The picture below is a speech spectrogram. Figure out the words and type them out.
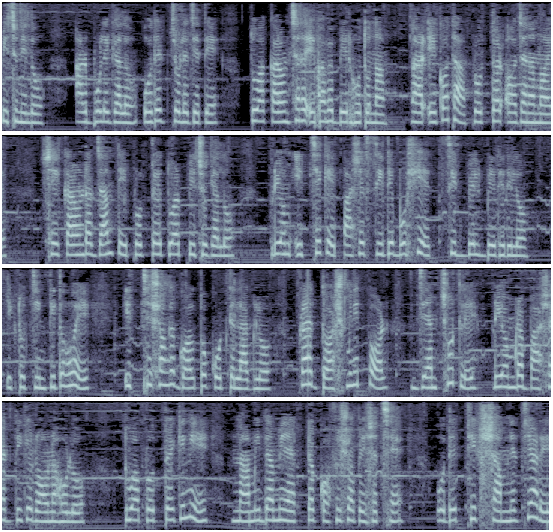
পিছু নিল আর বলে গেল, ওদের চলে যেতে। তোয়া কারণ ছাড়া এভাবে বের হতো না। আর এ কথা প্রত্যয়ের অজানা নয়। সেই কারণটা জানতেই প্রত্যয় তুয়ার পিছু গেল। প্রিয়ম ইচ্ছেকে পাশের সিটে বসিয়ে সিট বেল্ট বেঁধে দিল। একটু চিন্তিত হয়ে ইচ্ছের সঙ্গে গল্প করতে লাগল। প্রায় দশ মিনিট পর জ্যাম ছুটলে প্রিয়মরা বাসার দিকে রওনা হলো। তুয়া প্রত্যয়কে নিয়ে নামি দামি একটা কফি শপ এসেছে। ওদের ঠিক সামনের চেয়ারে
